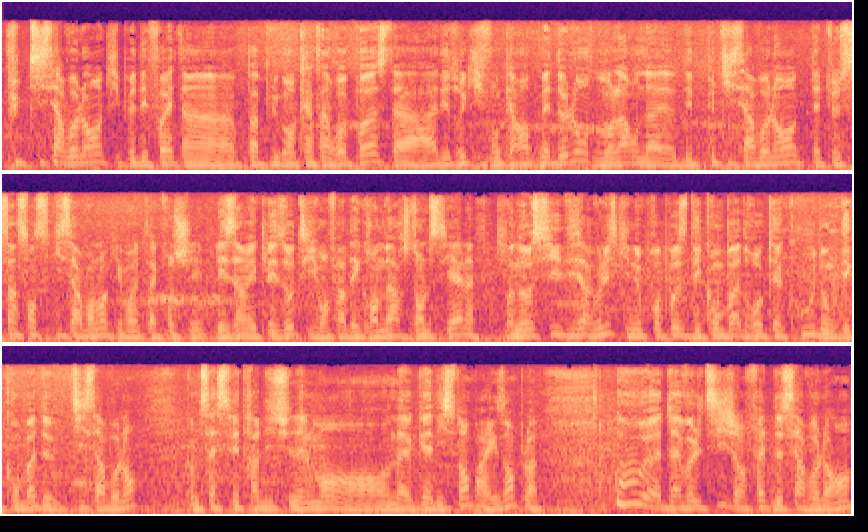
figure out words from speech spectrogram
plus petit cerf-volant qui peut des fois être un pas plus grand qu'un timbre-poste à des trucs qui font 40 mètres de long. Bon là on a des petits cerfs-volants, peut-être 500 skis cerfs-volants qui vont être accrochés les uns avec les autres, ils vont faire des grandes marches dans le ciel. On a aussi des cervolistes qui nous proposent des combats de rokaku, donc des combats de petits cerfs-volants, comme ça se fait traditionnellement en Afghanistan par exemple, ou euh, de la voltige en fait de cerfs-volants,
